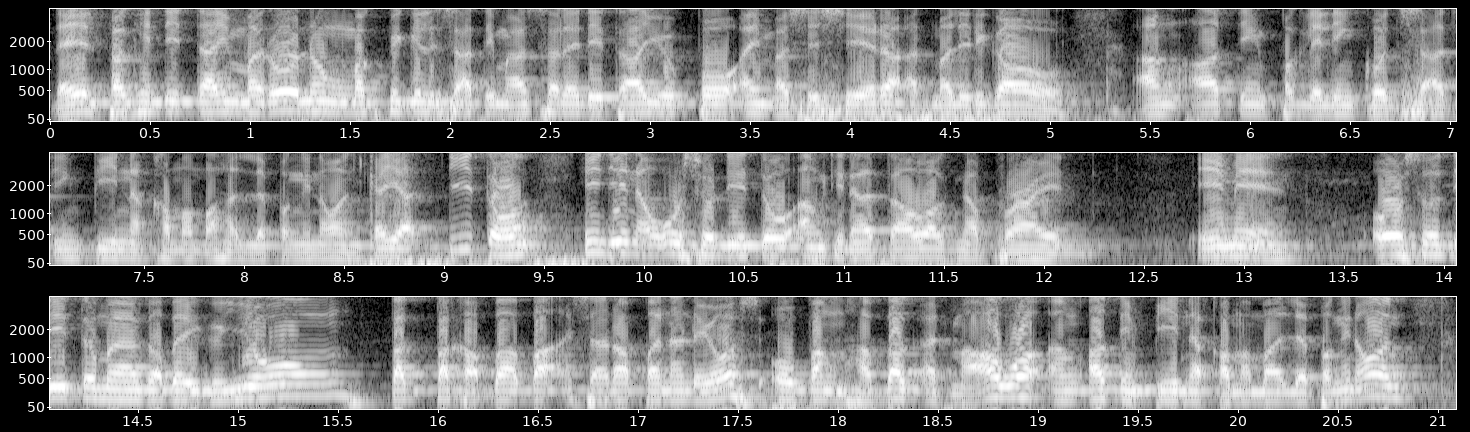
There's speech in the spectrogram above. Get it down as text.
Dahil pag hindi tayo marunong magpigil sa ating mga sarili, tayo po ay masisira at maliligaw ang ating paglilingkod sa ating pinakamamahal na Panginoon. Kaya dito, hindi na uso dito ang tinatawag na pride. Amen. Uso dito mga kabaygo, yung pagpakababa sa harapan ng Diyos upang mahabag at maawa ang ating pinakamamahal na Panginoon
